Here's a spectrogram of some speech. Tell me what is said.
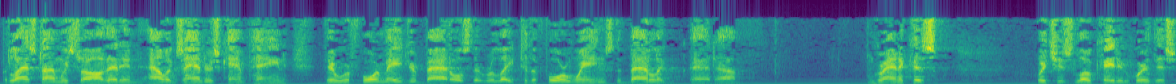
But last time we saw that in Alexander's campaign, there were four major battles that relate to the four wings. The battle at, at uh, Granicus, which is located where this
